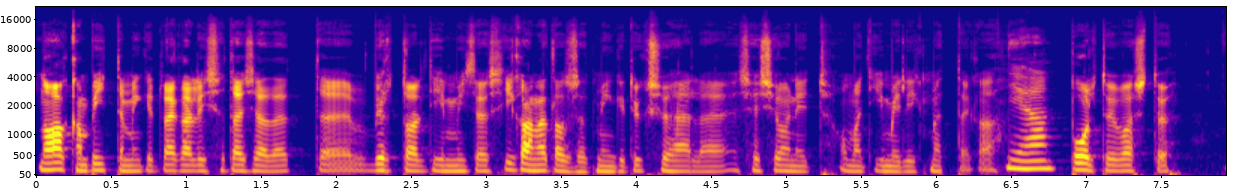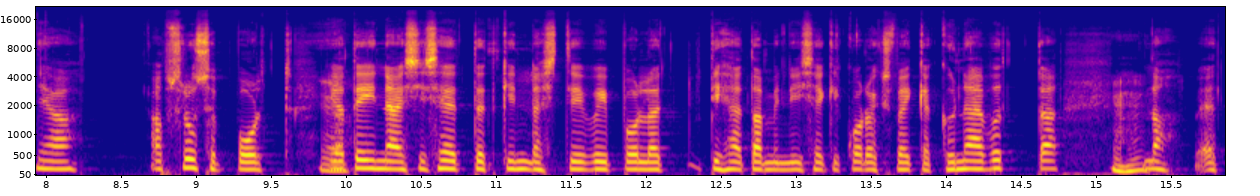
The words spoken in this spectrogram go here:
no hakkan pihta mingid väga lihtsad asjad, et virtuaaltiimides iganädalased mingid üks-ühele sessioonid oma tiimiliikmetega, poolt või vastu? Jaa, absoluutselt poolt ja. ja teine asi see, et, et kindlasti võib-olla tihedamini isegi korraks väike kõne võtta mm -hmm., noh, et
